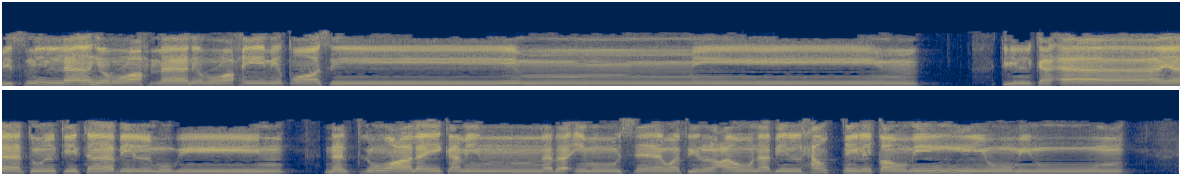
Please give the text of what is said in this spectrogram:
بسم الله الرحمن الرحيم طاسيم تلك آيات الكتاب المبين. نتلو عليك من نبأ موسى وفرعون بالحق لقوم يؤمنون.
